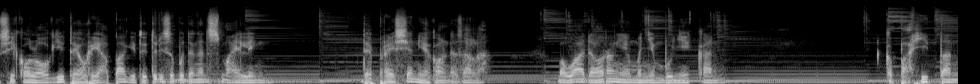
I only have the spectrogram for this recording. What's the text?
psikologi teori apa gitu. Itu disebut dengan smiling depression ya kalau tidak salah. Bahwa ada orang yang menyembunyikan kepahitan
